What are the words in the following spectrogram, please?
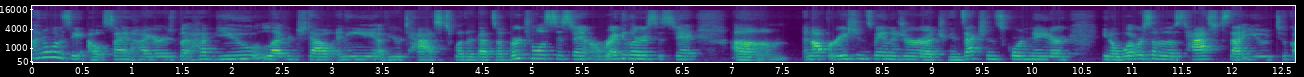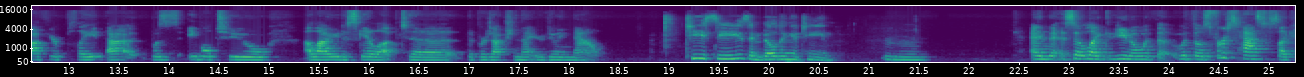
I don't want to say outside hires, but have you leveraged out any of your tasks, whether that's a virtual assistant or regular assistant, um, an operations manager, a transactions coordinator? You know, what were some of those tasks that you took off your plate that was able to allow you to scale up to the production that you're doing now? TCs and building a team. Mm-hmm and so like you know with the with those first tasks like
